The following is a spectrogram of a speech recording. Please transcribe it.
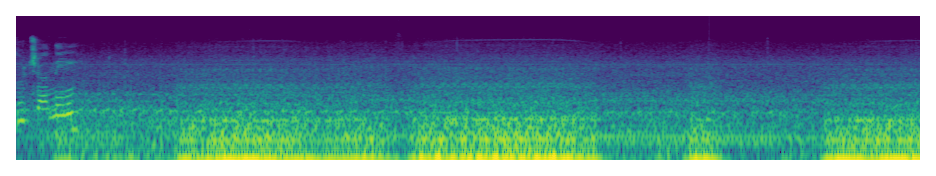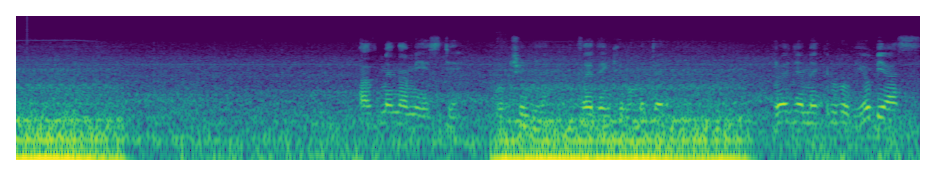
Sučany. A sme na mieste určenia za 1 km. Prejdeme kruhový objazd.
